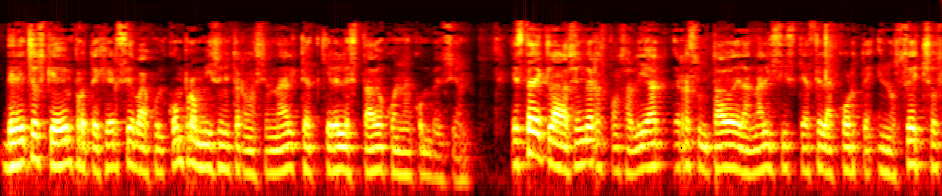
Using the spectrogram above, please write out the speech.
Derechos que deben protegerse bajo el compromiso internacional que adquiere el Estado con la Convención. Esta declaración de responsabilidad es resultado del análisis que hace la Corte en los hechos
